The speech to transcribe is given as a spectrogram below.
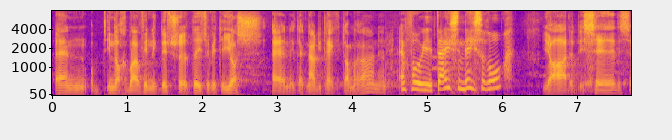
En op, in dat gebouw vind ik dus eh, deze witte jas. En ik denk, nou die trek ik dan maar aan. En, En voel je je thuis in deze rol? ja, dat is, eh, dat, is,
